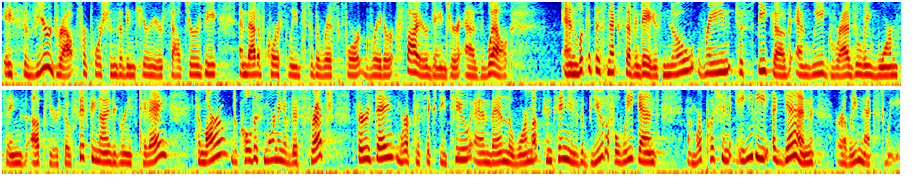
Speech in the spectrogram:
a severe drought for portions of interior South Jersey. And that, of course, leads to the risk for greater fire danger as well. And look at this next seven days. No rain to speak of, and we gradually warm things up here. So 59 degrees today. Tomorrow, the coldest morning of this stretch. Thursday, we're up to 62, and then the warm up continues. A beautiful weekend, and we're pushing 80 again early next week.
